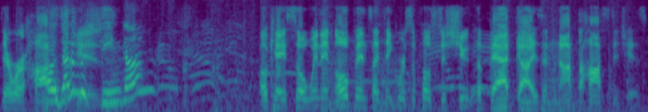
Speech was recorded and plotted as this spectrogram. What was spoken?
There were hostages. Oh, is that a machine gun? Okay, so when it opens, I think we're supposed to shoot the bad guys and not the hostages.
